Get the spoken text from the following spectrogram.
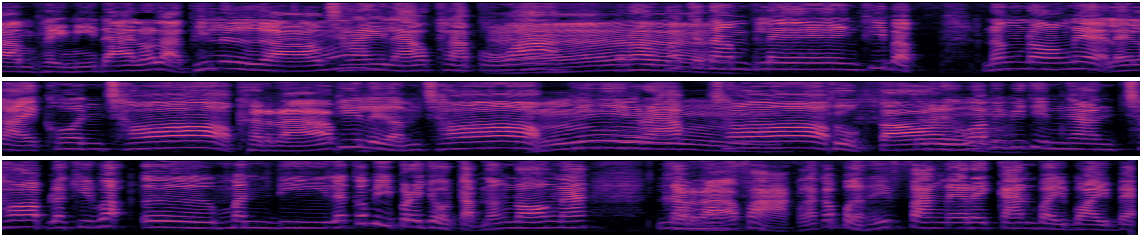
ตามเพลงนี้ได้แล้วแหละพี่เหลือมใช่แล้วครับ เพราะว่าอ่าเราก็จะนำเพลงที่แบบน้องๆเนี่ยหลาย ๆ คนชอบครับ พี่เหลือมชอบอืมพี่ยีรับชอบ ถูกต้องหรือว่าพี่พี่ๆทีมงานชอบแล้วคิดว่าเออมันดีแล้วก็มีประโยชน์กับน้องๆนะครันำบมาฝากแล้วก็เปิดให้ฟังในรายการบ่อย ๆ แบ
